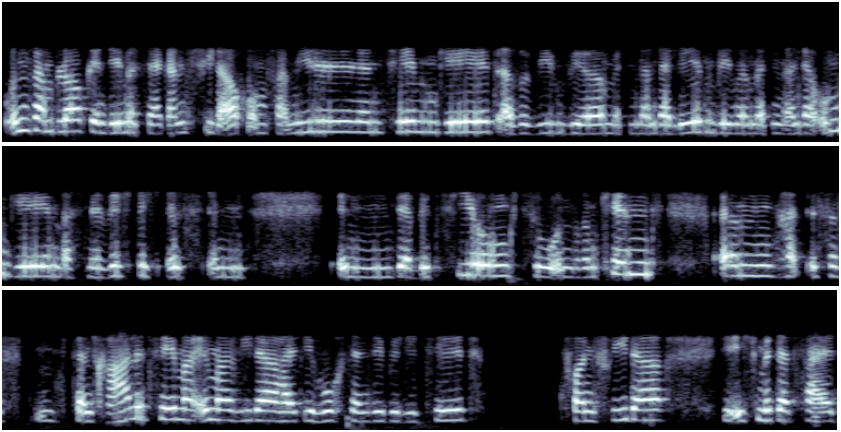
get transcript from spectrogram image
unserem Blog, in dem es ja ganz viel auch um Familienthemen geht, also wie wir miteinander leben, wie wir miteinander umgehen, was mir wichtig ist in in der Beziehung zu unserem Kind ähm, hat, ist das zentrale Thema immer wieder halt die Hochsensibilität von Frieda, die ich mit der Zeit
